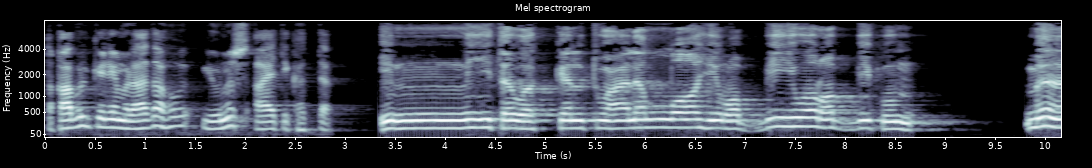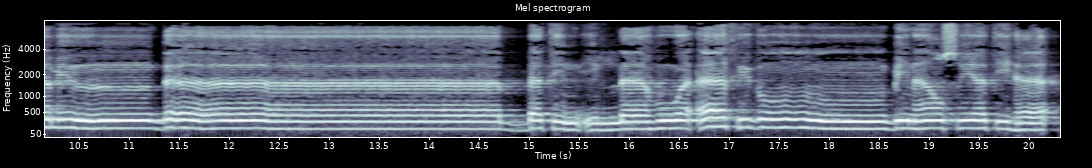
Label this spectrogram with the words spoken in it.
تقابل کے لیے مرادہ ہو یونس آیت اکہتر۔ انی توکلت علی اللہ ربی وربکم ما من دابة إلا هو آخذ بناصيتها إن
